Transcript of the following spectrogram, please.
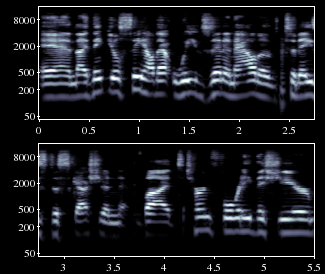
and I think you'll see how that weaves in and out of mm. today's discussion. But turned 40 this year,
